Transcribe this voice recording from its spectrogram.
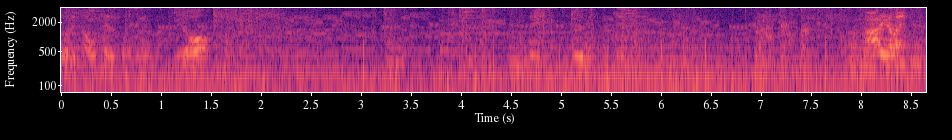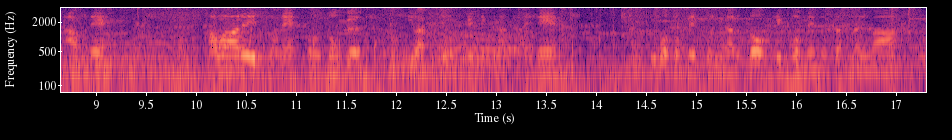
こで倒せると思いますよ。あーやばい。危ねえパワーレイスのねこの毒には気をつけてくださいね。雲とセットになると結構面倒くさくなります。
